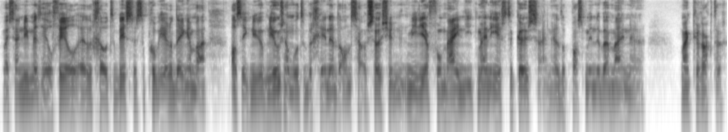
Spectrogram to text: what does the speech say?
wij zijn nu met heel veel hè, de grote business te proberen dingen. Maar als ik nu opnieuw zou moeten beginnen, dan zou social media voor mij niet mijn eerste keus zijn. Hè? Dat past minder bij mijn, eh, mijn karakter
